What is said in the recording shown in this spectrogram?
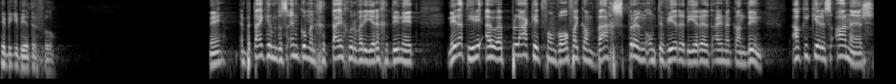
Gee bietjie beter voel. Nê? Nee? En baie keer moet ons inkom en getuig oor wat die Here gedoen het, net dat hierdie ou 'n plek het van waar hy kan wegspring om te weet dat die Here dit eintlik kan doen. Elke keer is anders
